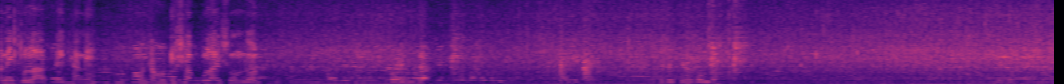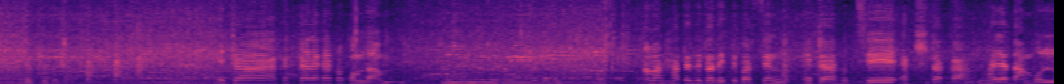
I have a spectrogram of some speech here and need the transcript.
অনেকগুলো আছে এখানে। মোটামুটি সবগুলাই সুন্দর। এটা কীরকম এক একটার এক এক রকম দাম। আমার হাতে যেটা দেখতে পাচ্ছেন, এটা হচ্ছে একশো টাকা। ভাইয়া দাম বলল।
